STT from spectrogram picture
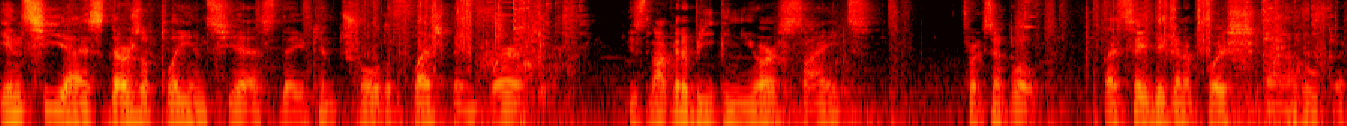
in CS, there's a play in CS that you can throw the flashbang where it's not gonna be in your sight. For example, let's say they're gonna push uh, hookah.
